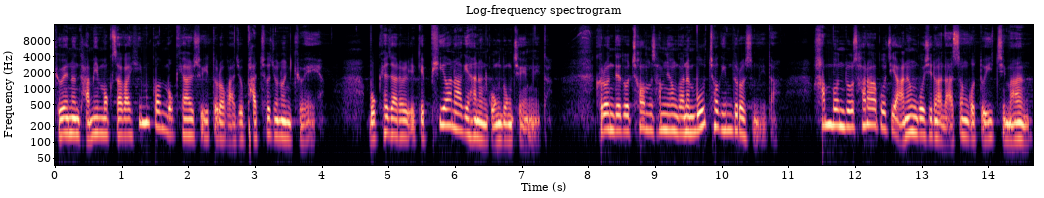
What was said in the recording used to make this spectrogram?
교회는 담임 목사가 힘껏 목회할 수 있도록 아주 받쳐주는 교회예요. 목회자를 이렇게 피어나게 하는 공동체입니다. 그런데도 처음 3년간은 무척 힘들었습니다. 한 번도 살아보지 않은 곳이라 낯선 곳도 있지만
